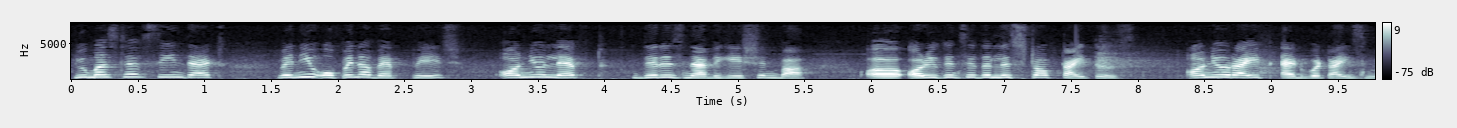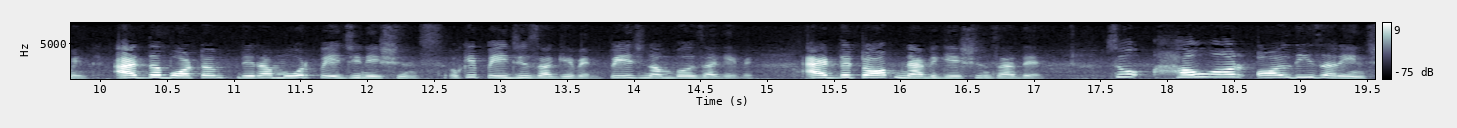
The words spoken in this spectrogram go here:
You must have seen that when you open a web page, on your left there is navigation bar uh, or you can say the list of titles. On your right advertisement. At the bottom there are more paginations. Okay, pages are given, page numbers are given. At the top navigations are there. So how are all these arranged?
